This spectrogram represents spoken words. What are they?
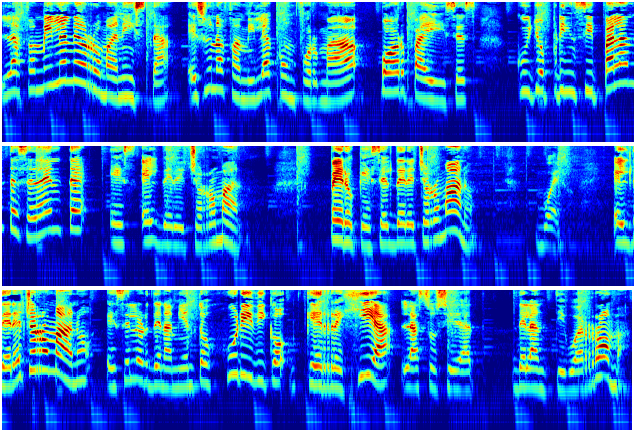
La familia neorromanista es una familia conformada por países cuyo principal antecedente es el derecho romano. ¿Pero qué es el derecho romano? Bueno, el derecho romano es el ordenamiento jurídico que regía la sociedad de la antigua Roma.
